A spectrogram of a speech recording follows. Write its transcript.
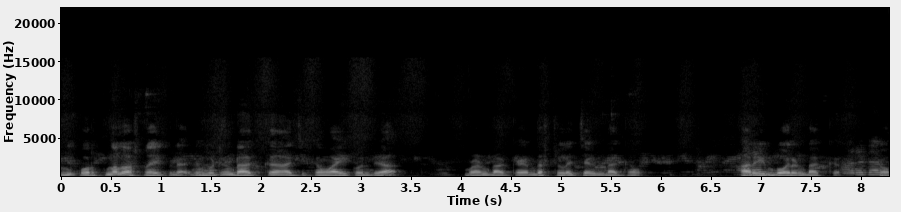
ഇനി പുറത്തുനിന്നുള്ള ഭക്ഷണം കഴിക്കില്ല ഇനി വീട്ടിൽ ഉണ്ടാക്കുക ചിക്കൻ വാങ്ങിക്കൊണ്ടുക ഇവിടെ ഉണ്ടാക്കുക. എന്താ ഇഷ്ടമുള്ള വെച്ചാൽ ഉണ്ടാക്കാം അറിയും പോലെ ഉണ്ടാക്കുക. കേട്ടോ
